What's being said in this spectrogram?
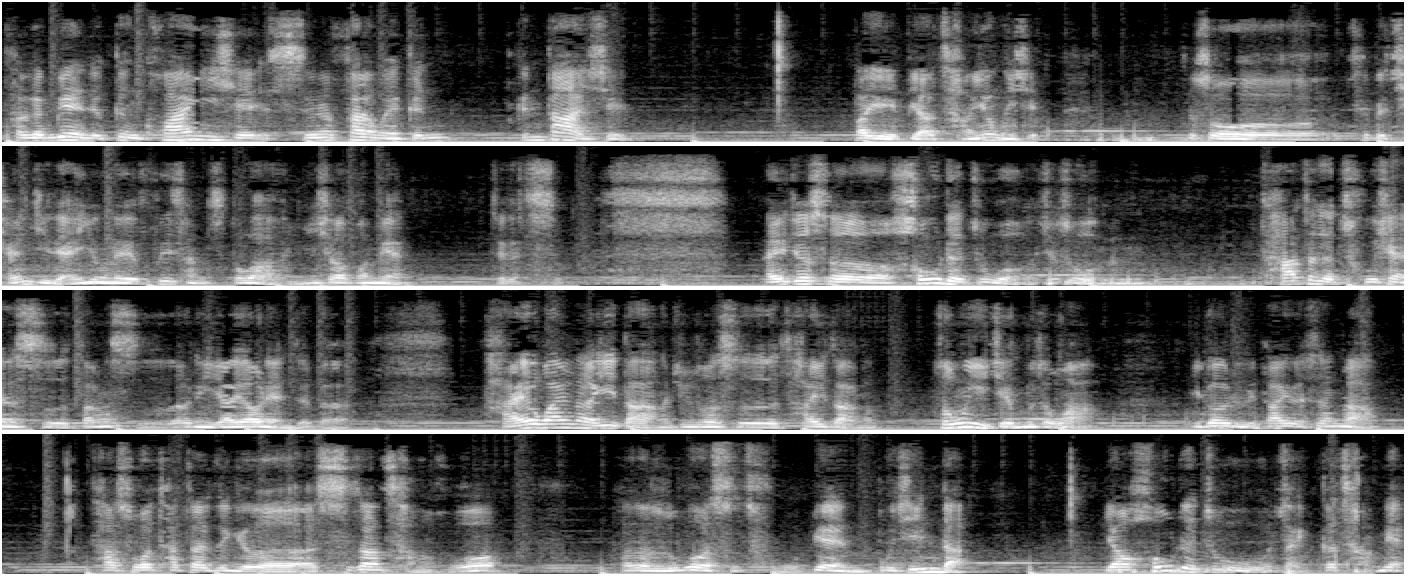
它的面就更宽一些，使用范围更更大一些，那也比较常用一些。就说特别前几年用的非常之多啊，营销方面这个词。还有就是 hold 得住哦，就是我们它这个出现是当时二零幺幺年这个台湾的一档，就说是他一档综艺节目中啊，一个女大学生啊，他说他在这个适当场合。他说：“如果是处变不惊的，要 hold 得住整个场面。”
